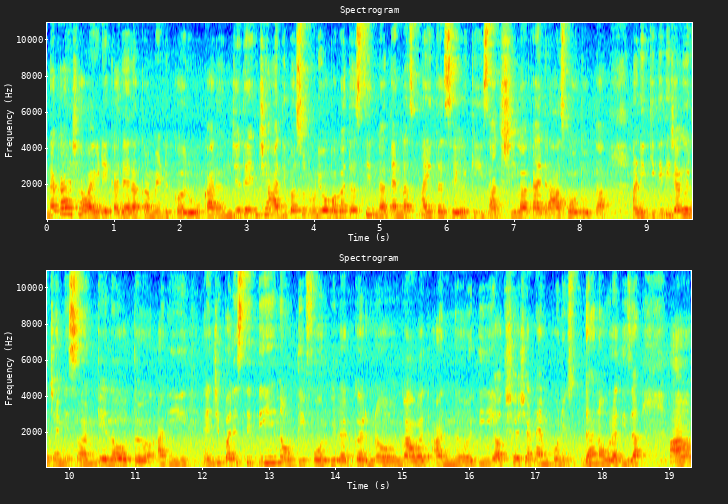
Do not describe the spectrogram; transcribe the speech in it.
नका अशा वाईट एखाद्याला कमेंट करू. कारण जे त्यांच्या आधीपासून व्हिडिओ बघत असतील ना त्यांनाच माहीत असेल की साक्षीला काय त्रास होत होता आणि किती तिच्या घरच्यांनी सहन केलं होतं आणि त्यांची परिस्थितीही नव्हती फोर व्हीलर करणं गावात आणणं. ती अक्षरशः टॅम्पोनीसुद्धा नवरा तिचा आ-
